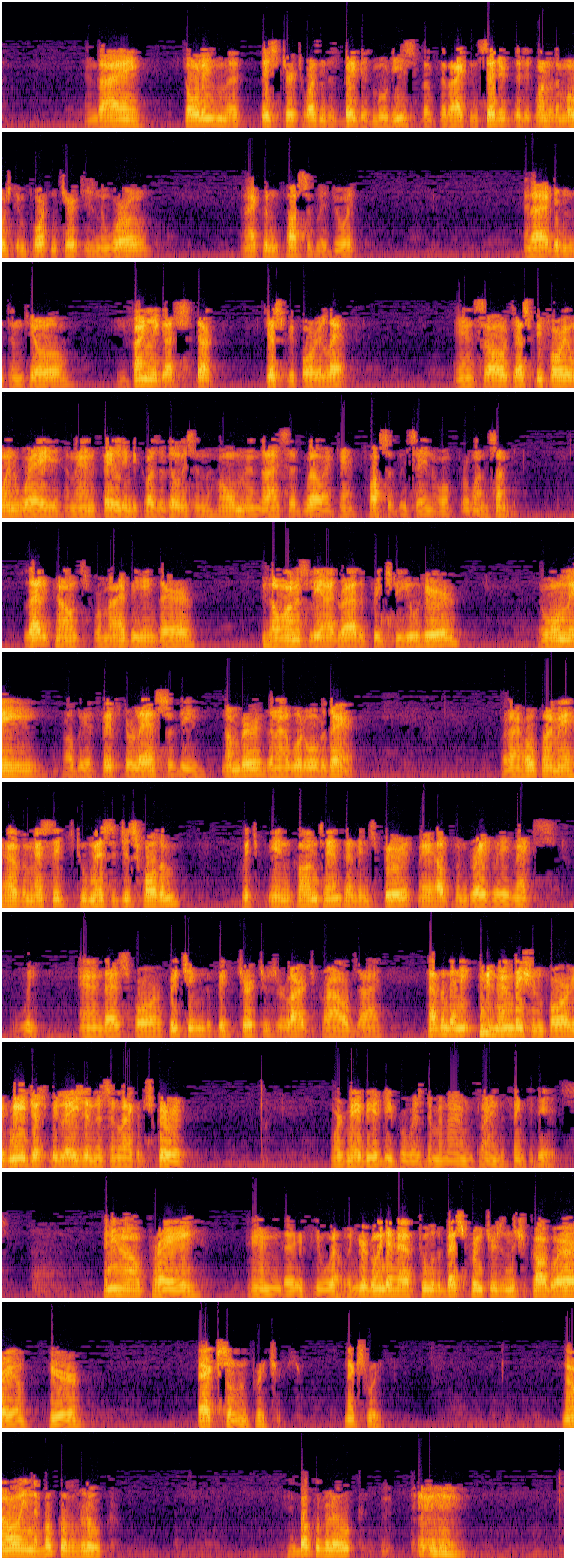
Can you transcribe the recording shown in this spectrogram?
And I told him that this church wasn't as big as Moody's, but that I considered that it's one of the most important churches in the world, and I couldn't possibly do it. And I didn't until he finally got stuck just before he left. And so, just before he went away, a man failed him because of illness in the home, and I said, Well, I can't possibly say no for one Sunday. That accounts for my being there. Though honestly, I'd rather preach to you here, though only probably a fifth or less of the number than I would over there. But I hope I may have a message, two messages for them which in content and in spirit may help them greatly next week. And as for preaching to big churches or large crowds, I haven't any ambition for it. It may just be laziness and lack of spirit. Or it may be a deeper wisdom, and I'm inclined to think it is. Anyhow, pray, and uh, if you will. And you're going to have two of the best preachers in the Chicago area here Excellent preachers. Next week. Now, in the book of Luke, the book of Luke,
